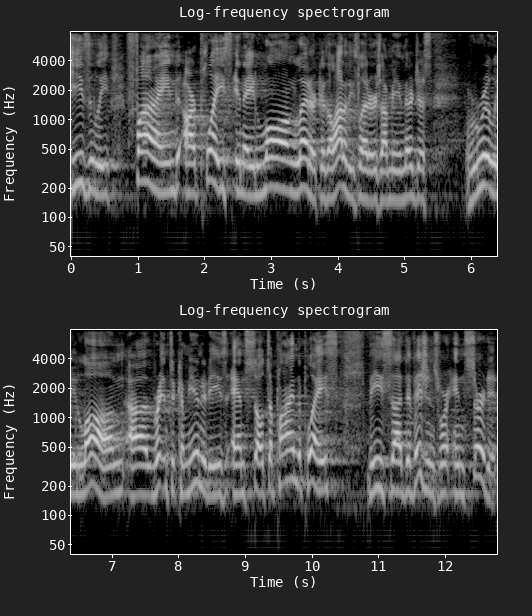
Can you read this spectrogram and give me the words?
easily find our place in a long letter. Because a lot of these letters, I mean, they're just really long, uh, written to communities. And so to find the place, these uh, divisions were inserted.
